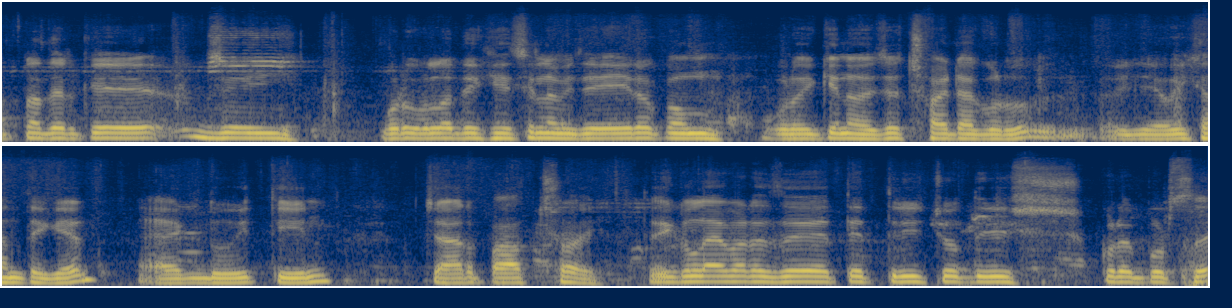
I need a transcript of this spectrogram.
আপনাদেরকে যেই গরুগুলো দেখিয়েছিলাম যে এইরকম গরু কেনা হয়েছে, ছয়টা গরু ওই যে ওইখান থেকে এক, দুই, তিন, চার, পাঁচ, ছয়। তো এগুলো এবারে যে তেত্রিশ, চৌত্রিশ করে পড়ছে।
